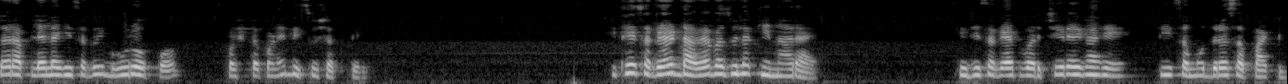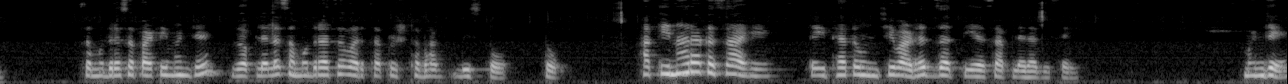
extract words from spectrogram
तर आपल्याला ही सगळी भूरोप स्पष्टपणे दिसू शकतील. इथे सगळ्यात डाव्या बाजूला किनारा आहे. ही जी सगळ्यात वरची रेघ आहे ती समुद्र सपाटी. समुद्र सपाटी म्हणजे जो आपल्याला समुद्राचा वरचा पृष्ठभाग दिसतो. हा किनारा कसा आहे तर इथे आता उंची वाढत जाते असं आपल्याला दिसेल. म्हणजे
